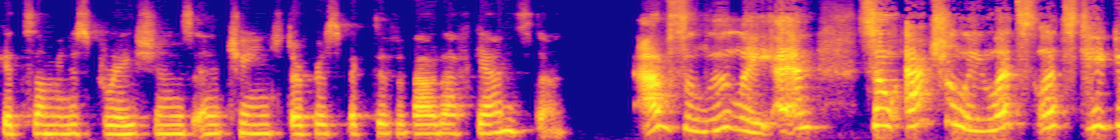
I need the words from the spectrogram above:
get some inspirations and change their perspective about Afghanistan absolutely and so actually let's let's take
